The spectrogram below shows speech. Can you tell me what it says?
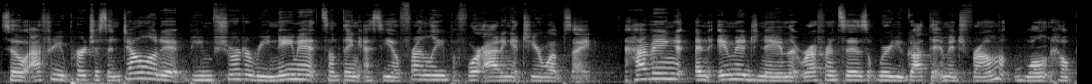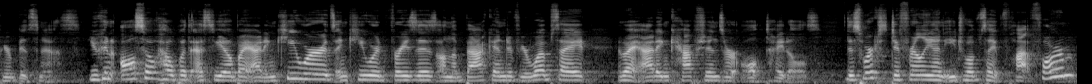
So, after you purchase and download it, be sure to rename it something SEO friendly before adding it to your website having an image name that references where you got the image from won't help your business. You can also help with SEO by adding keywords and keyword phrases on the back end of your website and by adding captions or alt titles. This works differently on each website platform,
